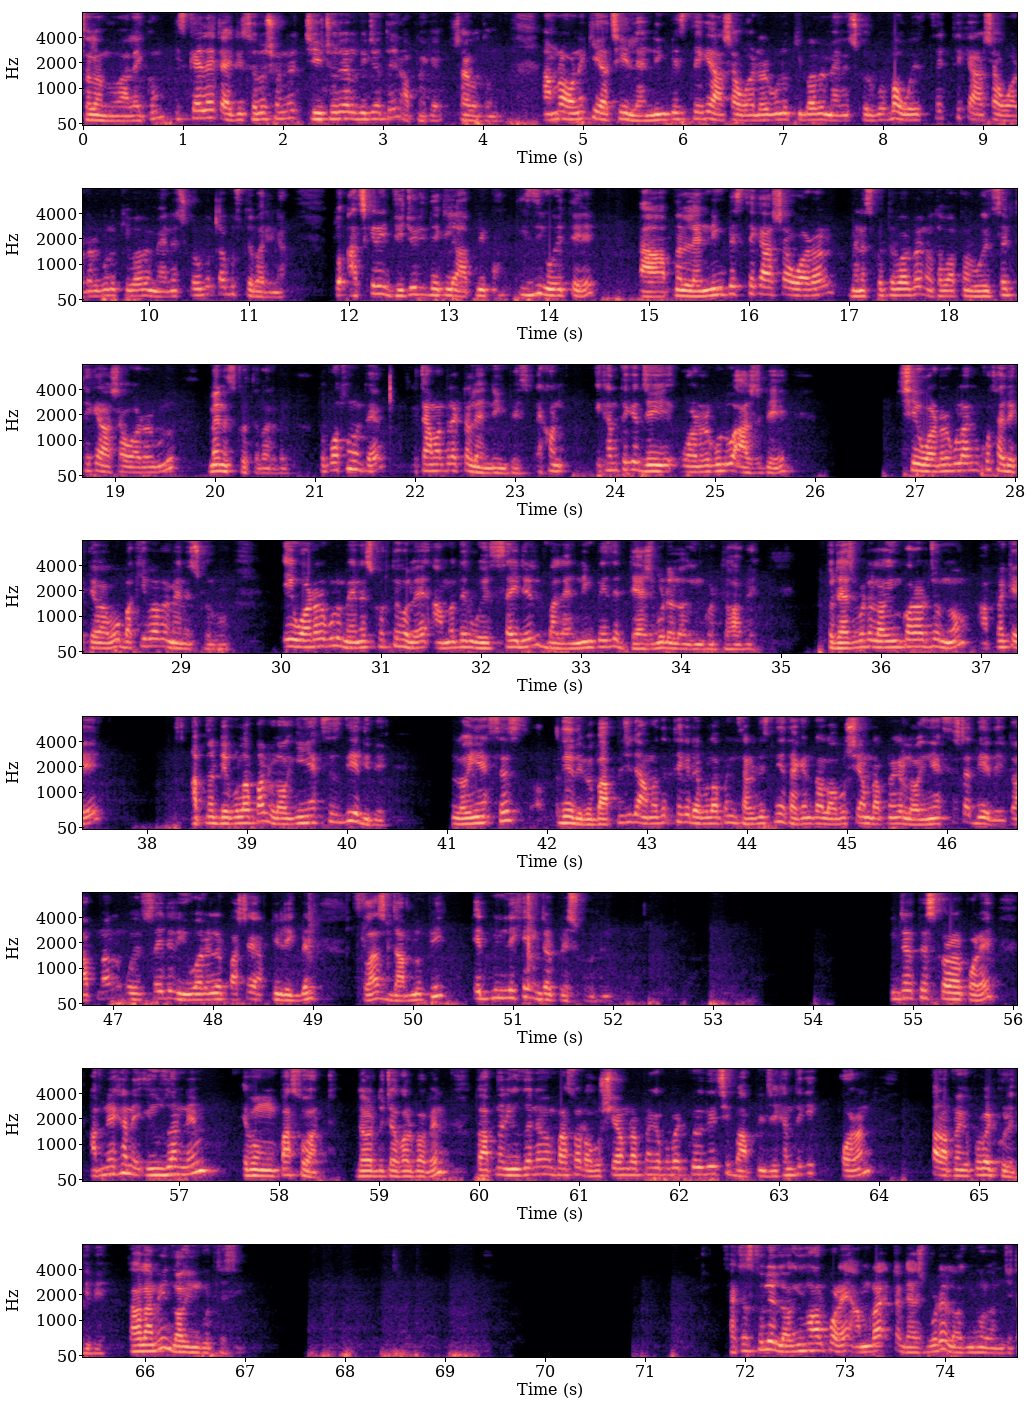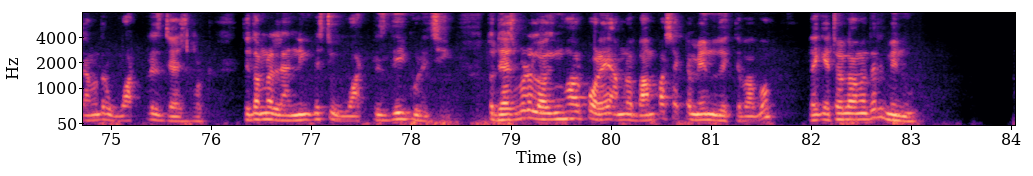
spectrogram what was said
আসসালামু আলাইকুম। Skylight IT সলিউশনের tutorial ভিডিওতে আপনাকে স্বাগতম। আমরা অনেকেই আছি ল্যান্ডিং পেজ থেকে আসা অর্ডারগুলো কীভাবে ম্যানেজ করব বা ওয়েবসাইট থেকে আসা অর্ডারগুলো কীভাবে ম্যানেজ করব তা বুঝতে পারি না। তো আজকের এই ভিডিওটি দেখলে আপনি খুব ইজি ওয়েতে আপনার ল্যান্ডিং পেজ থেকে আসা অর্ডার ম্যানেজ করতে পারবেন অথবা আপনার ওয়েবসাইট থেকে আসা অর্ডারগুলো ম্যানেজ করতে পারবেন। তো প্রথমত, এটা আমাদের একটা ল্যান্ডিং পেজ এখন এখান থেকে যে অর্ডারগুলো আসবে, সেই অর্ডারগুলো আমি কোথায় দেখতে পাবো বা কীভাবে ম্যানেজ করব? এই অর্ডারগুলো ম্যানেজ করতে হলে আমাদের ওয়েবসাইটের বা ল্যান্ডিং পেজের ড্যাশবোর্ডে লগ করতে হবে। তো ড্যাশবোর্ডে লগ করার জন্য আপনাকে আপনার ডেভেলপার লগ অ্যাক্সেস দিয়ে দিবে। লগ অ্যাক্সেস দিয়ে দিবে বা আপনি যদি আমাদের থেকে ডেভেলপিং সার্ভিস নিয়ে থাকেন তাহলে অবশ্যই আমরা আপনাকে লগ অ্যাক্সেসটা দিয়ে দিই। তো আপনার ওয়েবসাইটের ইউআরএল এর পাশে আপনি লিখবেন স্ল্যাশ ডাব্লুপি এডমিন লিখে ইন্টারপ্রেস করবেন। ইন্টারপ্রেস করার পরে আপনি এখানে ইউজার নেম এবং পাসওয়ার্ড দেওয়ার দুইটা ঘর পাবেন। তো আপনার ইউজার নেম এবং পাসওয়ার্ড অবশ্যই আমরা আপনাকে প্রোভাইড করে দিয়েছি বা আপনি যেখান থেকে করান, তারা আপনাকে প্রোভাইড করে দিবে। তাহলে আমি লগ ইন করতেছি। সাকসেসফুলি লগ ইন হওয়ার পরে আমরা একটা ড্যাশবোর্ডে লগ ইন হলাম, যেটা আমাদের ওয়ার্ডপ্রেস ড্যাশবোর্ড যেহেতু আমরা ল্যান্ডিং পেজটি ওয়ার্ডপ্রেস দিয়েই করেছি। তো ড্যাশবোর্ডে লগ ইন হওয়ার পরে আমরা বাম পাশে একটা মেনু দেখতে পাবো। লাইক এটা হলো আমাদের মেনু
